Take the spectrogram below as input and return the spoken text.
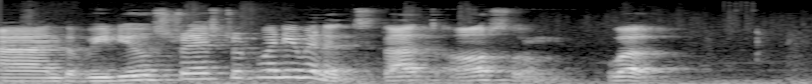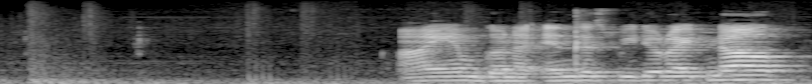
and the video stretched to 20 minutes. That's awesome. Well, I am gonna end this video right now.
